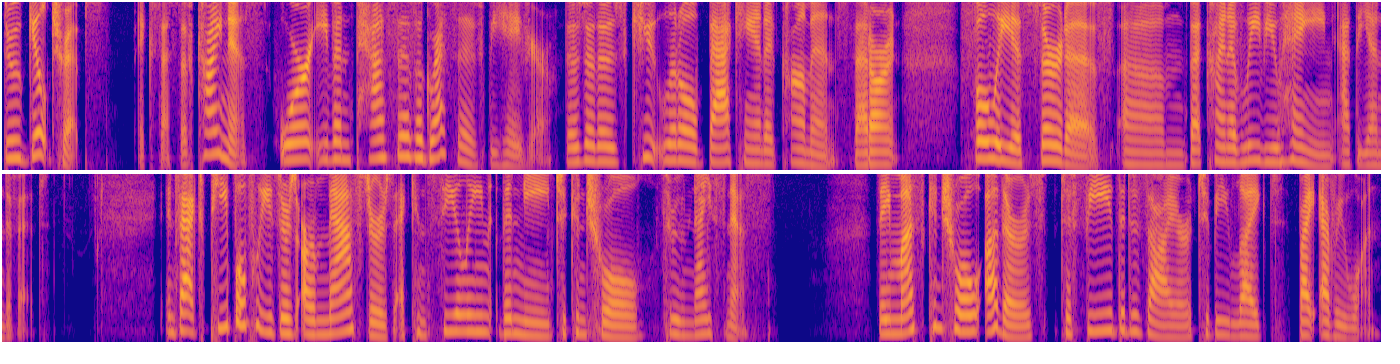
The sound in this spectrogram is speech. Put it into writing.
through guilt trips, excessive kindness, or even passive aggressive behavior. Those are those cute little backhanded comments that aren't fully assertive, um, but kind of leave you hanging at the end of it. In fact, people pleasers are masters at concealing the need to control through niceness. They must control others to feed the desire to be liked by everyone.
